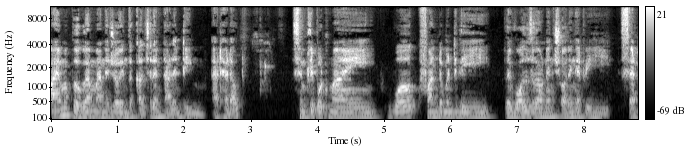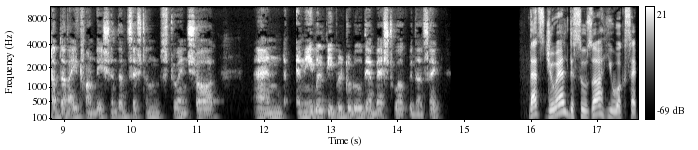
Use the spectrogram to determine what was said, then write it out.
I am a program manager in the culture and talent team at Headout. Simply put, my work fundamentally revolves around ensuring that we set up the right foundations and systems to ensure and enable people to do their best work with us, right? That's Joel D'Souza. He works at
